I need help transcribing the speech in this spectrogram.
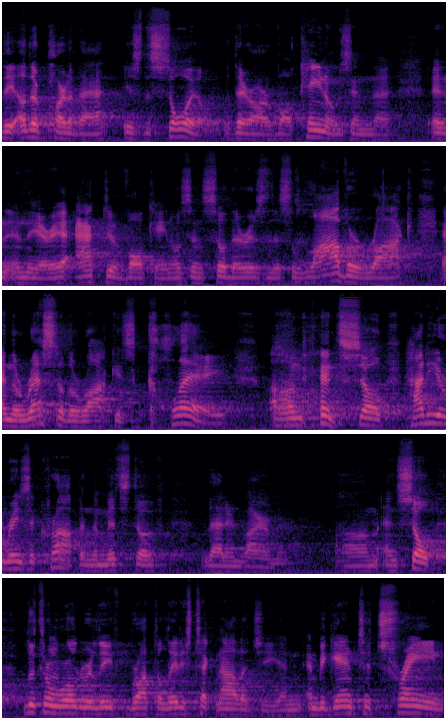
the other part of that is the soil. There are volcanoes in the, in, in, the area, active volcanoes, and so there is this lava rock, and the rest of the rock is clay. Um, and so, how do you raise a crop in the midst of that environment? Um, and so Lutheran World Relief brought the latest technology and, and began to train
